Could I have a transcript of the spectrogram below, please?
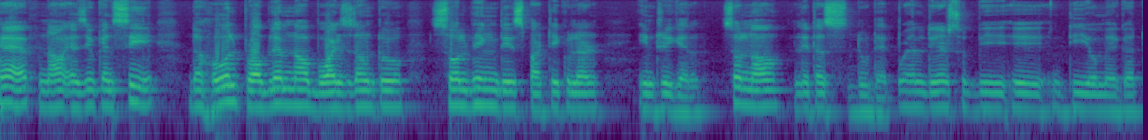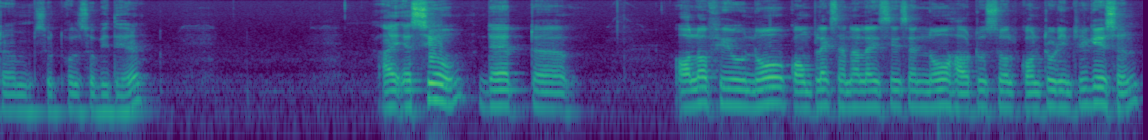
have. Now as you can see the whole problem now boils down to solving this particular integral. So now let us do that. Well there should be a d omega term should also be there. I assume that uh, all of you know complex analysis and know how to solve contour integration.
